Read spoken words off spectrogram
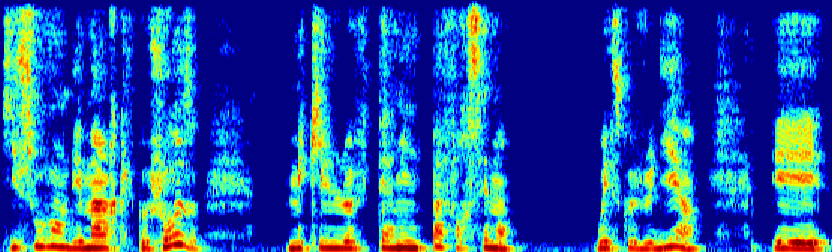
qui souvent démarrent quelque chose, mais qui ne le terminent pas forcément. Vous voyez ce que je veux dire? Et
